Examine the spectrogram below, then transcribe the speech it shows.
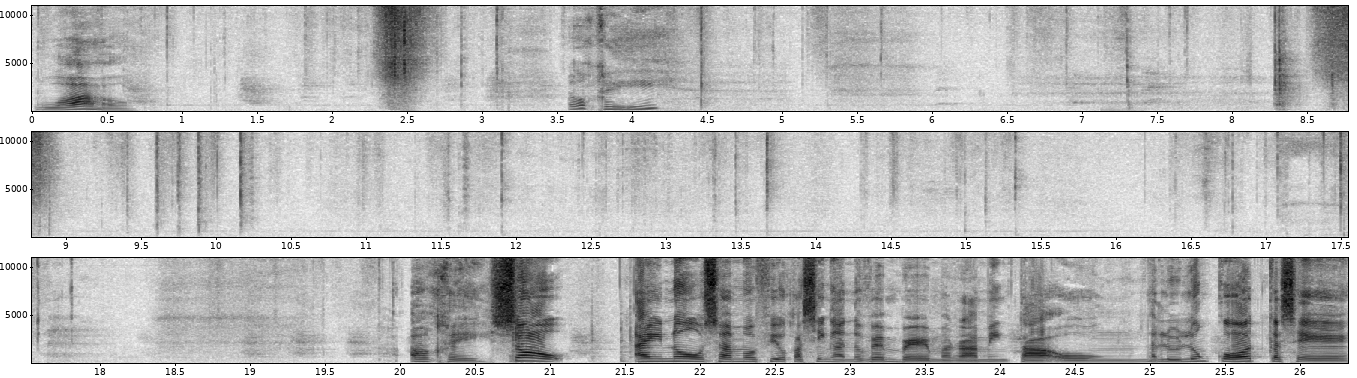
Wow. Okay. Okay. So, I know some of you kasi nga November maraming taong nalulungkot kasi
